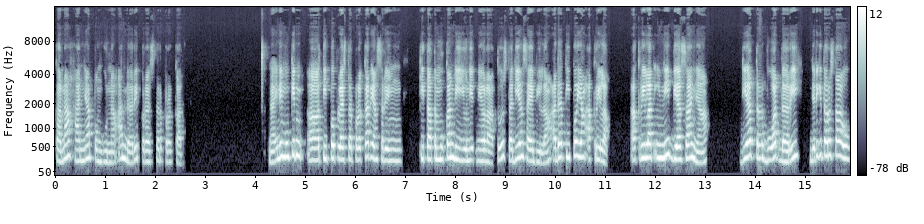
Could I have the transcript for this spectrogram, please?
karena hanya penggunaan dari plester perekat. Nah, ini mungkin uh, tipe plester perekat yang sering kita temukan di unit neolatus, tadi yang saya bilang ada tipe yang akrilat. Akrilat ini biasanya dia terbuat dari, jadi kita harus tahu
